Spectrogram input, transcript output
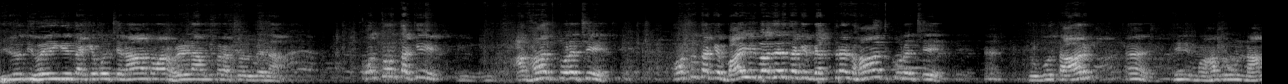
বিরোধী হয়ে গিয়ে তাকে বলছে না তোমার হরিনাম করা চলবে না। কত তাকে আঘাত করেছে কত তাকে বাইশ বাজারে তাকে ব্যত্রাঘাত করেছে। হ্যাঁ, তবু তার হ্যাঁ, তিনি মহাপ্রভুর নাম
